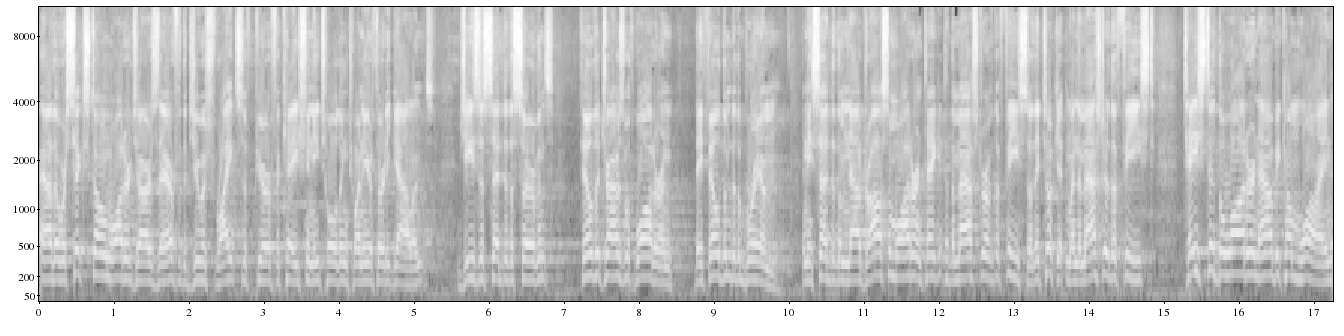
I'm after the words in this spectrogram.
Uh, there were six stone water jars there for the Jewish rites of purification, each holding 20 or 30 gallons. Jesus said to the servants, Fill the jars with water, and they filled them to the brim. And he said to them, Now draw some water and take it to the master of the feast. So they took it, and when the master of the feast tasted the water now become wine,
